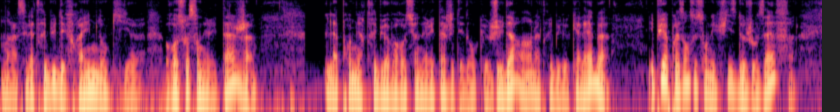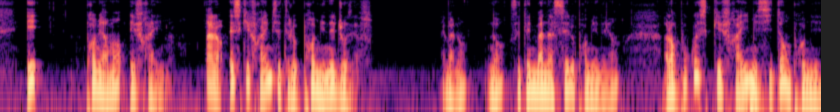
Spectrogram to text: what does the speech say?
Voilà, c'est la tribu d'Éphraïm donc qui euh, reçoit son héritage. La première tribu à avoir reçu un héritage était donc Judas, hein, la tribu de Caleb. Et puis à présent, ce sont les fils de Joseph. Et premièrement, Éphraïm. Alors, est-ce qu'Éphraïm c'était le premier-né de Joseph? Eh ben non, non, c'était Manassé le premier-né. Hein. Alors pourquoi est-ce qu'Éphraïm est cité en premier?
